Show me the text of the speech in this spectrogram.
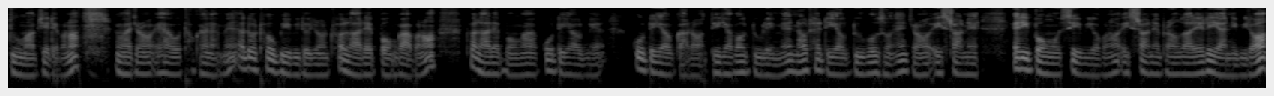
တူမှာဖြစ်တယ်ပေါ့နော်ဒီမှာကျွန်တော်အဲ့ဟာကိုထုတ်ခိုင်းလိုက်မယ်အဲ့လိုထုတ်ပေးပြီးတော့ကျွန်တော်ထွက်လာတဲ့ပုံကပေါ့နော်ထွက်လာတဲ့ပုံကကိုယ့်တယောက်နဲ့ကိုယ့်တယောက်ကတော့တေချာပေါ့တူလိမ့်မယ်နောက်ထပ်တယောက်တူဖို့ဆိုရင်ကျွန်တော် extra နဲ့အဲ့ဒီပုံကိုစေပြီးတော့ပေါ့နော် extra နဲ့ browser တွေတွေကနေပြီးတော့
